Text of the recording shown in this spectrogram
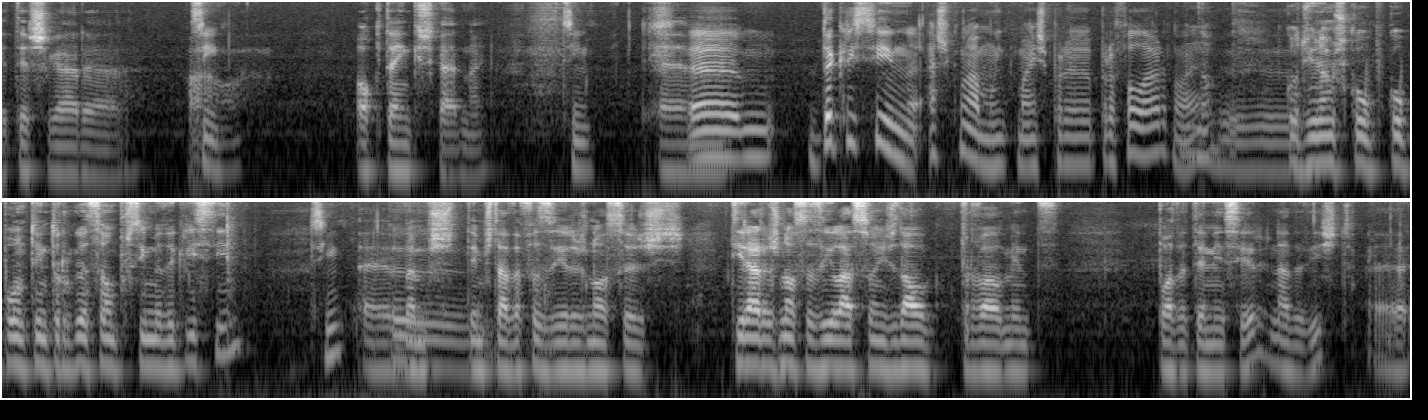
até chegar a, a- Sim. ao que têm que chegar, não é? sim. Ahm, da Cristina, acho que não há muito mais para, para falar, não é? Não. Ah, Continuamos com, o- com o ponto de interrogação por cima da Cristina. sim. Uh, vamos, Uh, temos estado a fazer as nossas. tirar as nossas ilações de algo que provavelmente pode até nem ser, nada disto. Uh,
